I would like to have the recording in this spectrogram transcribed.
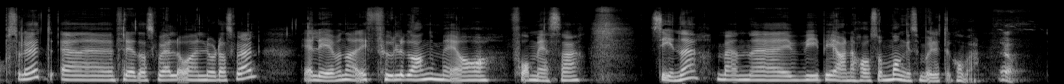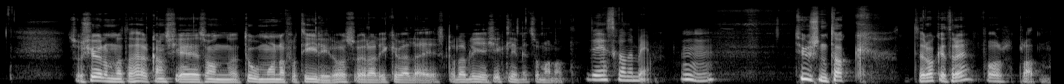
absolutt. En eh, fredagskveld og en lørdagskveld. Elevene er i full gang med å få med seg sine, men eh, vi vil gjerne ha så mange som mulig til å komme. Ja. Så selv om dette her kanskje er sånn to måneder for tidlig, da, så er det likevel skal det bli skikkelig midtsommernatt? Det skal det bli. Mm. Tusen takk til dere tre for praten.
